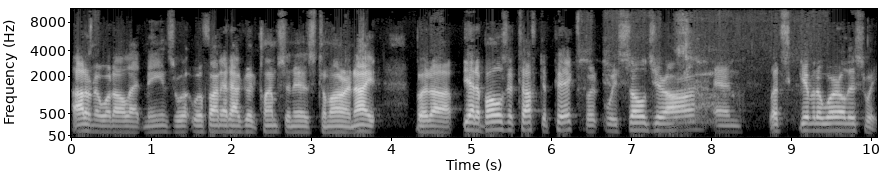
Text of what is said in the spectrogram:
I don't know what all that means. We'll, we'll find out how good Clemson is tomorrow night. But uh, yeah, the bowls are tough to pick, but we soldier on, and let's give it a whirl this week.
